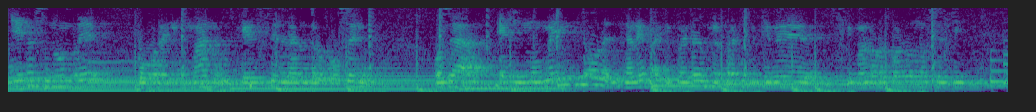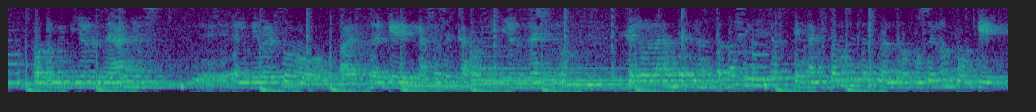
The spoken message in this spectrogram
lleva su nombre por el humano, que es el antropoceno. O sea, el momento del planeta, que el planeta me parece que tiene, si mal no recuerdo, no sé si 4 mil millones de años, eh, el universo parece ser que nació hace 14 mil millones de años, ¿no? Pero la, las etapas geológicas en las que estamos ahorita es el antropoceno porque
